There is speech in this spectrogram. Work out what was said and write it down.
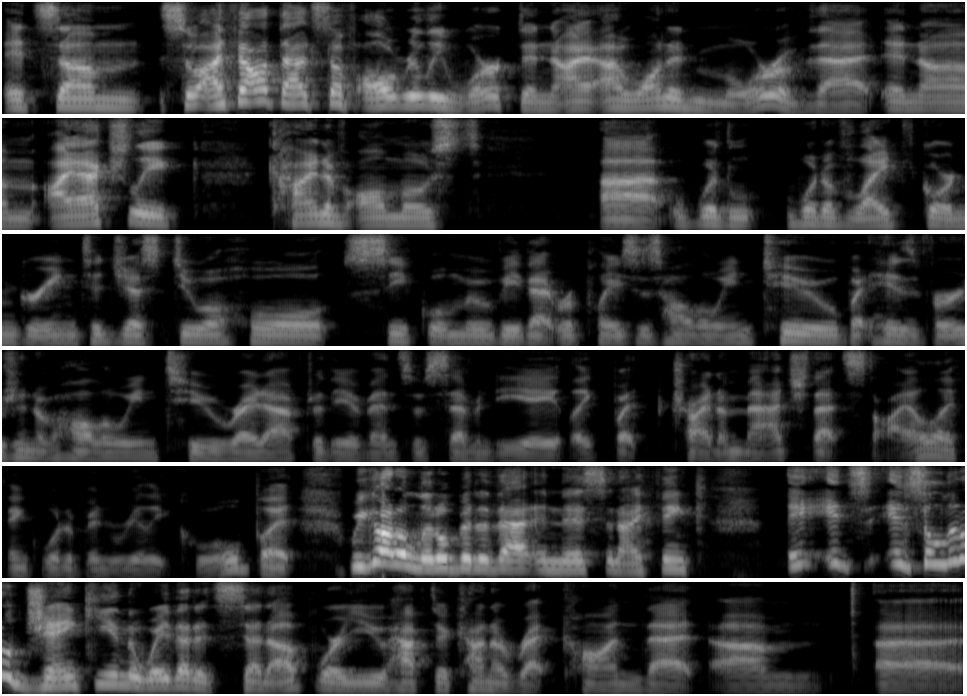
it's um. So I thought that stuff all really worked, and I I wanted more of that, and um, I actually kind of almost uh would would have liked Gordon Green to just do a whole sequel movie that replaces Halloween 2 but his version of Halloween 2 right after the events of 78 like but try to match that style I think would have been really cool but we got a little bit of that in this and I think it, it's it's a little janky in the way that it's set up where you have to kind of retcon that um uh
